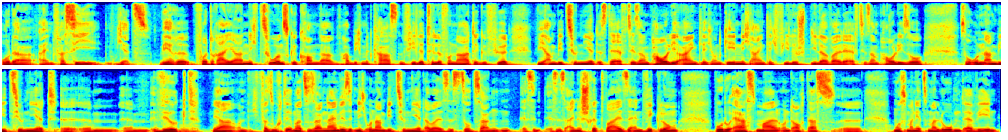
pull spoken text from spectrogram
oder ein Fassi jetzt wäre vor drei Jahren nicht zu uns gekommen. Da habe ich mit Carsten viele Telefonate geführt. Wie ambitioniert ist der FC St. Pauli eigentlich und gehen nicht eigentlich viele Spieler, weil der FC St. Pauli so, so unambitioniert äh, ähm, ähm, wirkt. Mhm. Ja, und ich versuchte immer zu sagen, nein, wir sind nicht unambitioniert, aber es ist sozusagen, es, sind, es ist eine schrittweise Entwicklung, wo du erstmal, und auch das äh, muss man jetzt mal lobend erwähnen,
